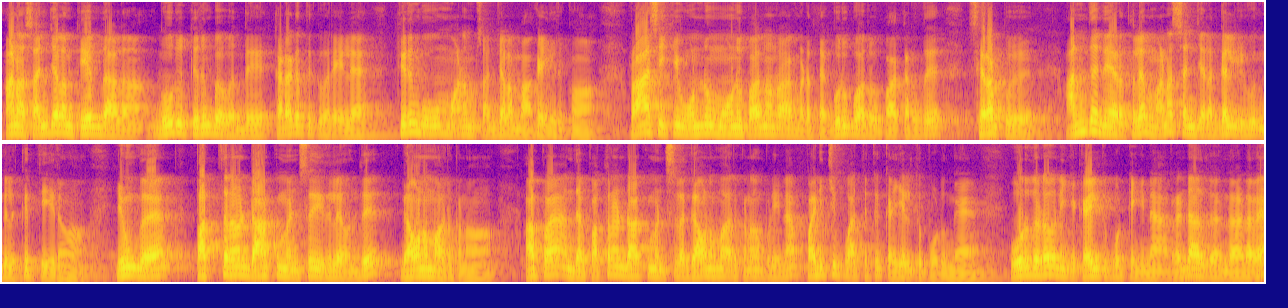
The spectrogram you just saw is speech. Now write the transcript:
ஆனால் சஞ்சலம் தீர்ந்தாலும் குரு திரும்ப வந்து கடகத்துக்கு வரையில் திரும்பவும் மனம் சஞ்சலமாக இருக்கும். ராசிக்கு ஒன்று மூணு பதினொன்றாம் இடத்த குரு பார்வை பார்க்குறது சிறப்பு. அந்த நேரத்தில் மனசஞ்சலங்கள் இவங்களுக்கு தீரும். இவங்க பத்திரம் டாக்குமெண்ட்ஸு இதில் வந்து கவனமாக இருக்கணும். அப்போ அந்த பத்திரம் டாக்குமெண்ட்ஸில் கவனமாக இருக்கணும் அப்படின்னா படித்து பார்த்துட்டு கையெழுத்து போடுங்க. ஒரு தடவை நீங்கள் கையெழுத்து போட்டிங்கன்னா ரெண்டாவது தடவை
